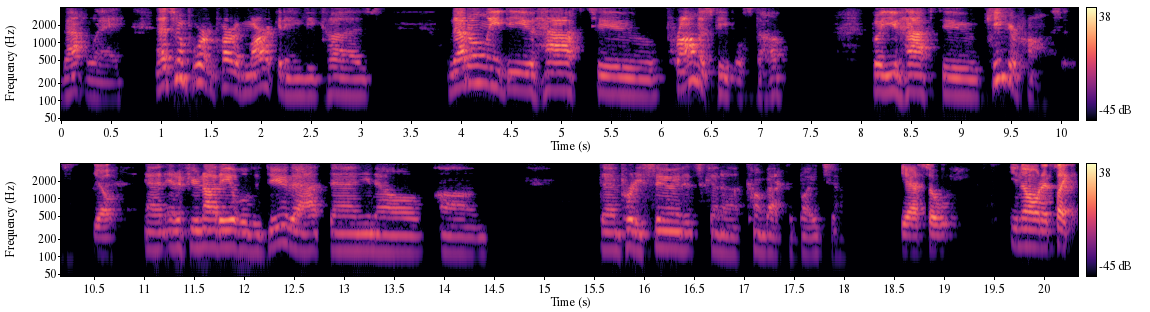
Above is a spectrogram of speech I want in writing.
that way and that's an important part of marketing because not only do you have to promise people stuff, but you have to keep your promises. Yep. And, and if you're not able to do that, then you know, um, then pretty soon it's gonna come back to bite you. Yeah. So, you know, and it's like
